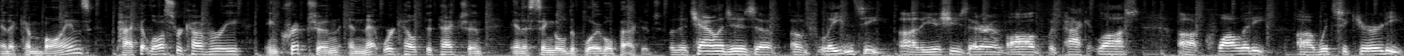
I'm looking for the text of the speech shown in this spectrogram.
and it combines packet loss recovery, encryption, and network health detection in a single deployable package. The challenges of, of latency, uh, the issues that are involved with packet loss, uh, quality, uh, with security,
